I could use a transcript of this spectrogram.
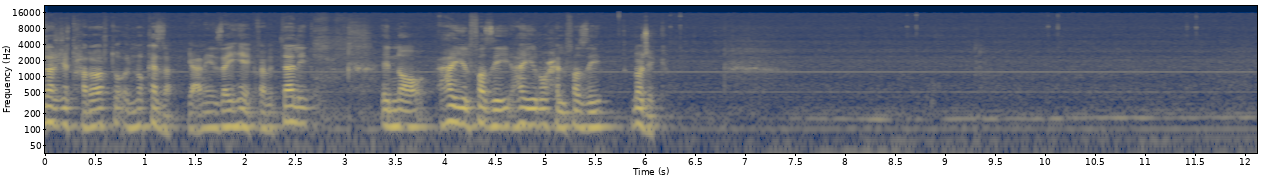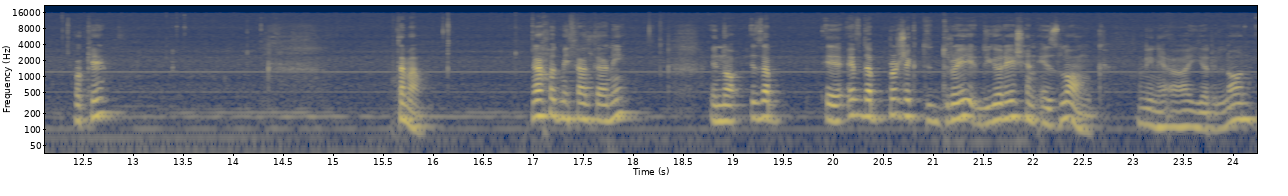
درجة حرارته إنه كذا يعني زي هيك. فبالتالي إنه هاي ال fuzzy هاي روح ال fuzzy logic okay تمام. ناخذ مثال ثاني إنه إذا if the project duration is long خليني أغير اللون.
